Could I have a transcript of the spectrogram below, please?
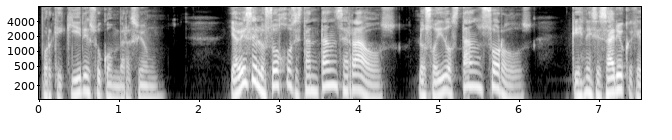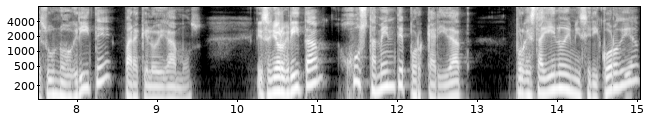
porque quiere su conversión. Y a veces los ojos están tan cerrados, los oídos tan sordos, que es necesario que Jesús nos grite para que lo oigamos. El Señor grita justamente por caridad, porque está lleno de misericordia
